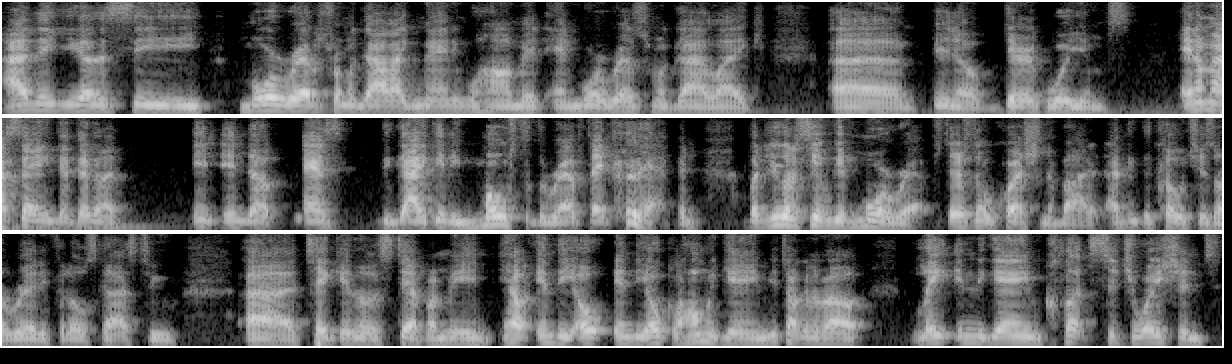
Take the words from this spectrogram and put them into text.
I think you're going to see more reps from a guy like Manny Muhammad and more reps from a guy like, uh, you know, Derek Williams. And I'm not saying that they're going to end up as the guy getting most of the reps. That could happen, but you're going to see him get more reps. There's no question about it. I think the coaches are ready for those guys to uh, take another step. I mean, hell, in the in the Oklahoma game, you're talking about late in the game clutch situations.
